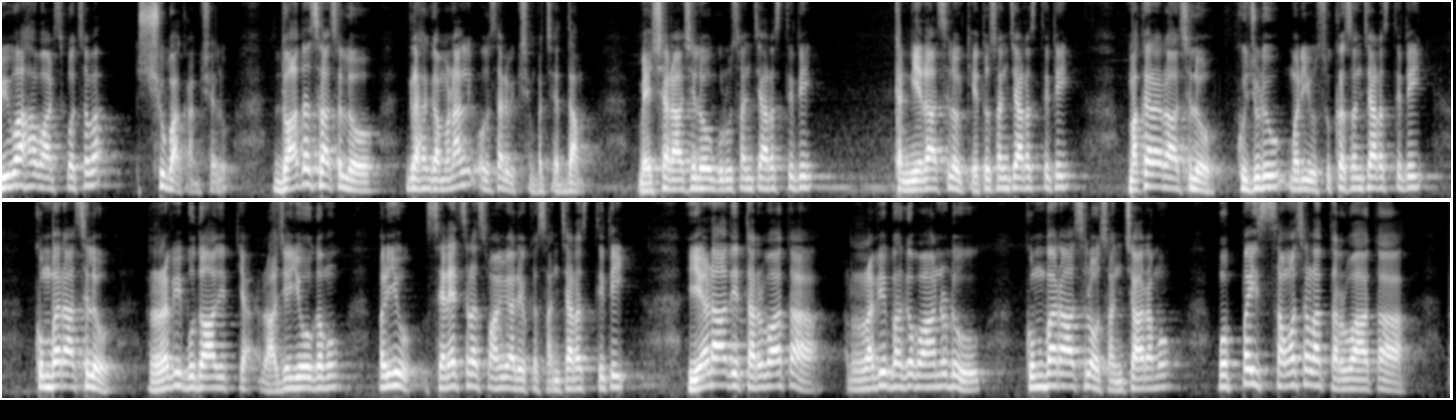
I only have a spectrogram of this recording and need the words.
వివాహ వార్షికోత్సవ శుభాకాంక్షలు. ద్వాదశ రాశుల్లో గ్రహ గమనాల్ని ఒకసారి వీక్షింపచేద్దాం. మేషరాశిలో గురు సంచార స్థితి కన్యరాశిలో కేతు సంచార స్థితి మకర రాశిలో కుజుడు మరియు శుక్ర సంచార స్థితి కుంభరాశిలో రవి బుధాదిత్య రాజయోగము మరియు శనేశ్వర స్వామివారి యొక్క సంచార స్థితి. ఏడాది తర్వాత రవి భగవానుడు కుంభరాశిలో సంచారము. ముప్పై సంవత్సరాల తర్వాత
